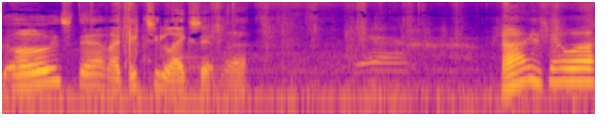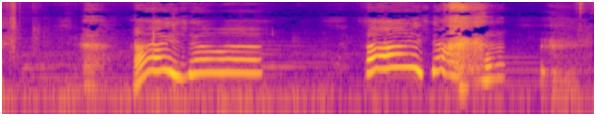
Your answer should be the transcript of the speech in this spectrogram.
Goes that. I think she likes it, bruh. Hi, Zoa. Hi, Zoa. Hi, Zoa.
